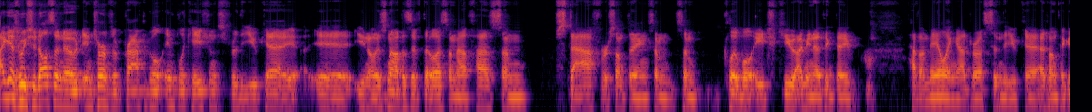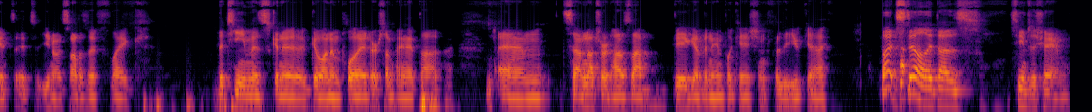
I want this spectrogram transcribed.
I guess we should also note, in terms of practical implications for the UK, it, you know, it's not as if the OSMF has some staff or something, some some global HQ. I mean, I think they have a mailing address in the UK. I don't think it's it's you know, it's not as if like the team is going to go unemployed or something like that. Um, so I'm not sure it has that big of an implication for the UK. But still, it does seems a shame.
